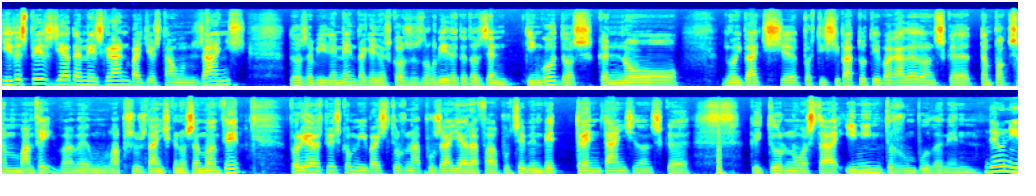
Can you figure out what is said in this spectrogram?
I després, ja de més gran, vaig estar uns anys, doncs, evidentment, per aquelles coses de la vida que tots hem tingut, doncs, que no no hi vaig eh, participar tot i vegada doncs, que tampoc se'n van fer, va haver un lapsus d'anys que no se'n van fer, però ja després com hi vaig tornar a posar i ara fa potser ben bé 30 anys doncs, que, que hi torno a estar ininterrompudament. Déu nhi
